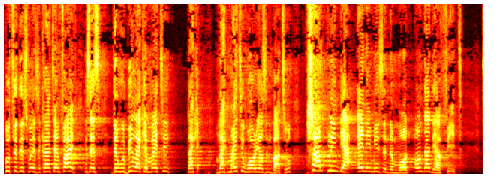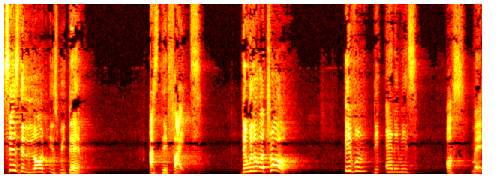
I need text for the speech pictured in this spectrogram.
puts it this way Zechariah 10 5. He says, They will be like a mighty, like, like mighty warriors in battle, trampling their enemies in the mud under their feet, since the Lord is with them as they fight. They will overthrow even the enemies, us men.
